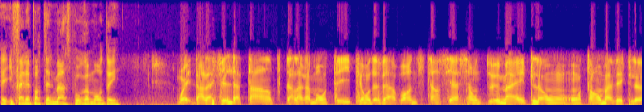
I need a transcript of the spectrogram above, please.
il fallait porter le masque pour remonter. Oui, dans la file d'attente, dans la remontée, puis on devait avoir une distanciation de 2 mètres. Là, on, tombe avec le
